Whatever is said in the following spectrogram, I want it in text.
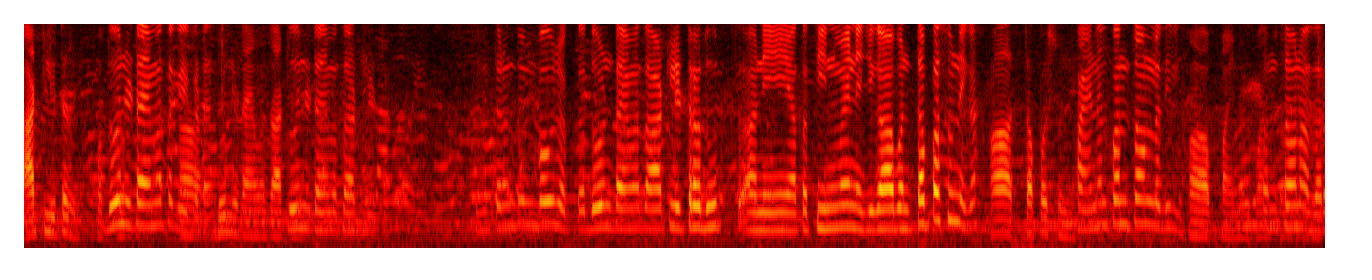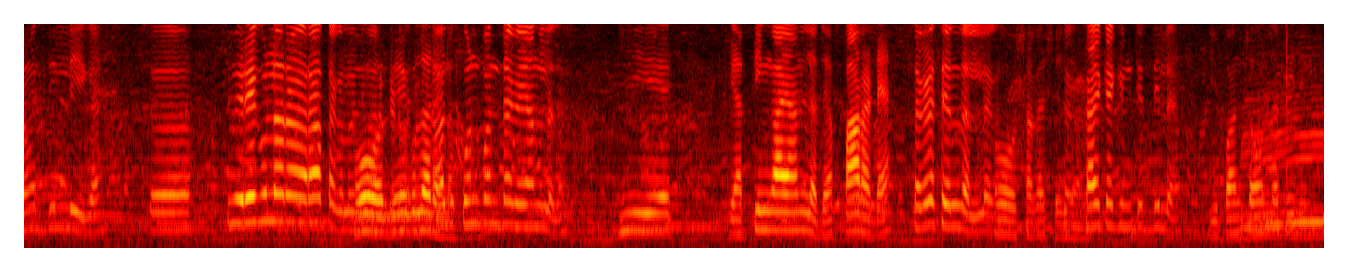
आठ लिटर आहे फक्त. दोन्ही टायमाचं का हा, इकडं दोन्ही टायमाचं आठ दोन्ही टायमाचं आठ लिटर. मित्रांनो तुम्ही बघू शकता दोन टायमात आठ लिटर दूध आणि आता तीन महिन्याची गाभण तपासून आहे का? हा तपासून फायनल पंचावन्नला दिली. हा फायनल पंचावन्न. हजारमध्ये आहे काय? तर तुम्ही रेग्युलर राहता का हो, मध्ये? regular आहे अजून कोणकोणत्या काही आणलं ही या तीन गाय आणल्या त्या पाराट्या. सगळे सेल झाले का? हो सगळ्या शेल काय काय किमतीत दिलं ही पंचावन्नला दिली.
